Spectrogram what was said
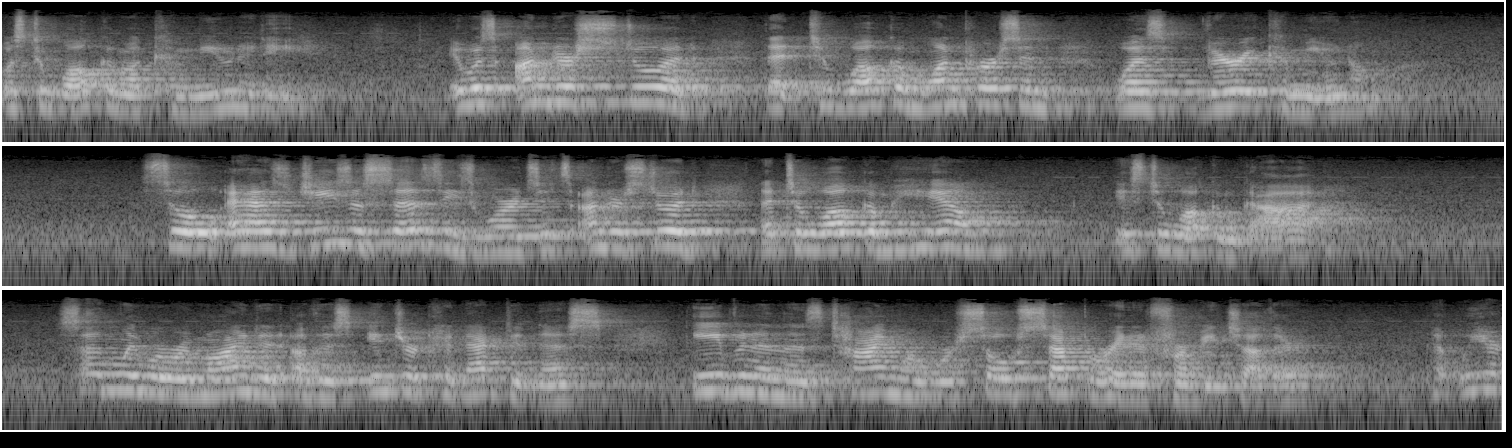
was to welcome a community. It was understood that to welcome one person was very communal. So as Jesus says these words, it's understood that to welcome him is to welcome God. Suddenly we're reminded of this interconnectedness, even in this time where we're so separated from each other, that we are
